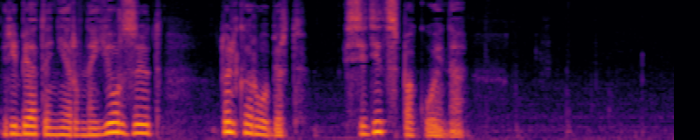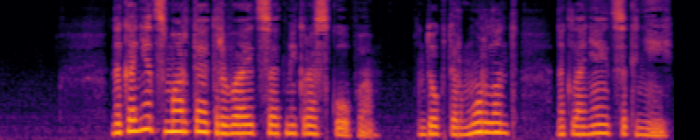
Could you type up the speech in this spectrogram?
Ребята нервно ерзают, только Роберт сидит спокойно. Наконец Марта отрывается от микроскопа. Доктор Морланд наклоняется к ней,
